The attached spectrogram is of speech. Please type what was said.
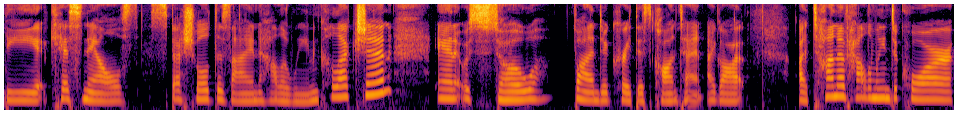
the Kiss Nails special design Halloween collection and it was so fun to create this content. I got a ton of Halloween decor,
